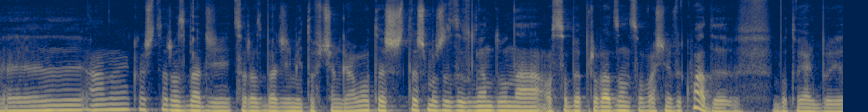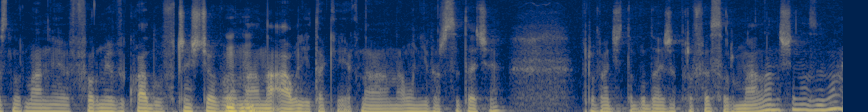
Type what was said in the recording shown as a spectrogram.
Yy, Ale jakoś coraz bardziej, coraz bardziej mnie to wciągało. Też, też może ze względu na osobę prowadzącą właśnie wykłady, bo to jakby jest normalnie w formie wykładów częściowo Mhm. na, na auli, takie jak na, na uniwersytecie. Prowadzi to bodajże profesor Malan się nazywa.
